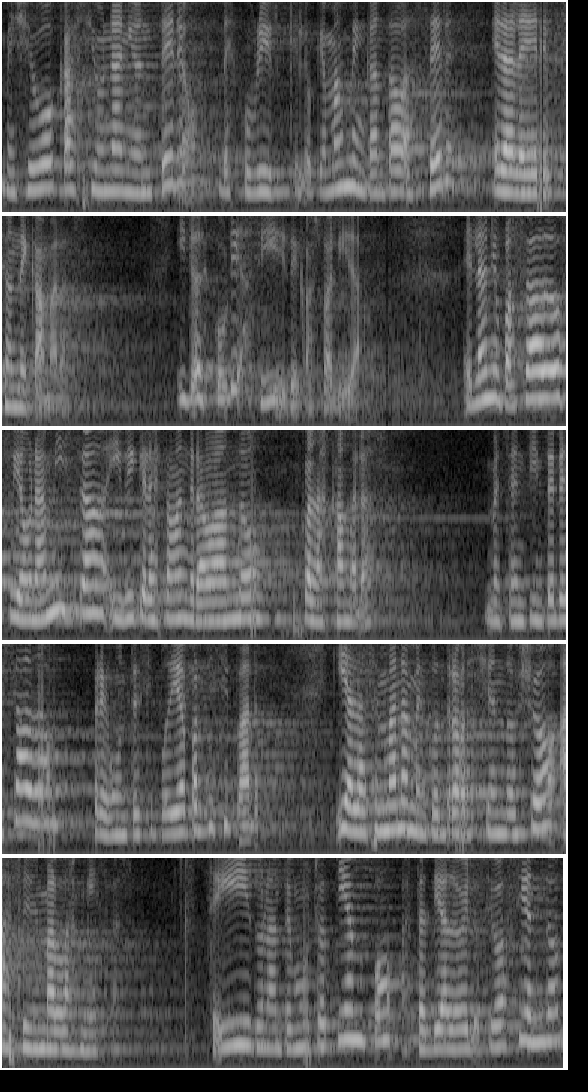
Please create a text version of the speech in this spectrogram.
me llevó casi un año entero descubrir que lo que más me encantaba hacer era la dirección de cámaras. Y lo descubrí así, de casualidad. El año pasado fui a una misa y vi que la estaban grabando con las cámaras. Me sentí interesada, pregunté si podía participar y a la semana me encontraba yendo yo a filmar las misas. Seguí durante mucho tiempo, hasta el día de hoy lo sigo haciendo,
